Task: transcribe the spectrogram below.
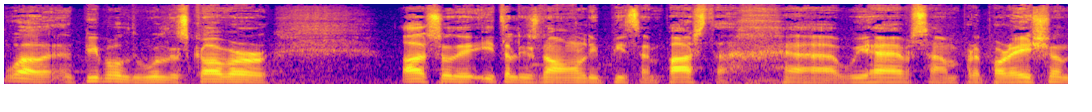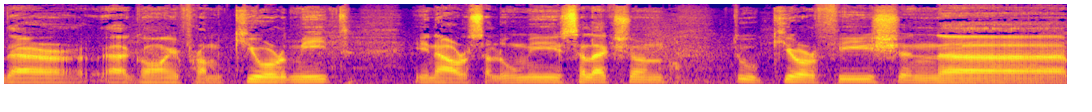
Well, people will discover also, the Italy is not only pizza and pasta. Uh, we have some preparation that are uh, going from cured meat in our salumi selection to cured fish and uh,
